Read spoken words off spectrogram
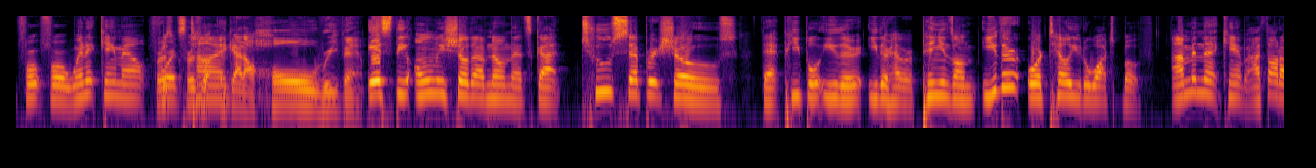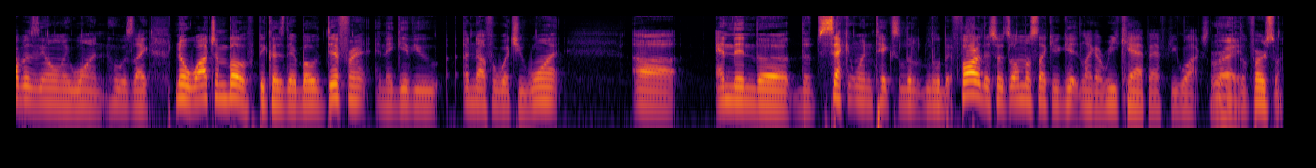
for, for when it came out, for its first of all, time, it got a whole revamp. it's the only show that I've known that's got two separate shows that people either either have opinions on either or tell you to watch both. I'm in that camp. I thought I was the only one who was like, no, watch them both because they're both different and they give you enough of what you want. Uh, and then the the second one takes a little little bit farther, so it's almost like you're getting like a recap after you watch the, Right. the first one.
